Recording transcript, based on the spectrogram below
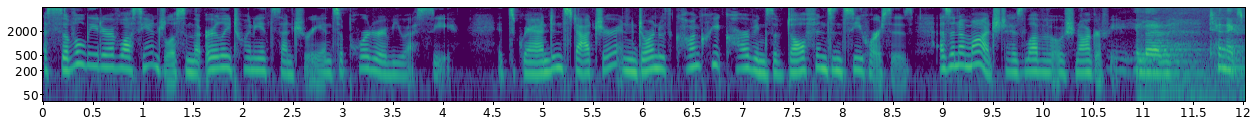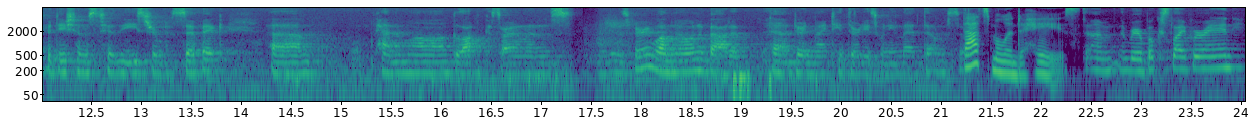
a civil leader of Los Angeles in the early 20th century and supporter of USC. It's grand in stature and adorned with concrete carvings of dolphins and seahorses as an homage to his love of oceanography. He led 10 expeditions to the Eastern Pacific, um, Panama, Galapagos Islands. He was very well known about it uh, during the 1930s when he led them. So. That's Melinda Hayes. I'm the rare books librarian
